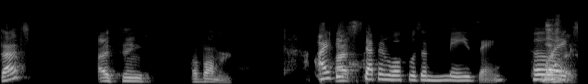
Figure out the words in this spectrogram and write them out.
That's, I think, a bummer. I think I- Steppenwolf was amazing. The Was like it?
